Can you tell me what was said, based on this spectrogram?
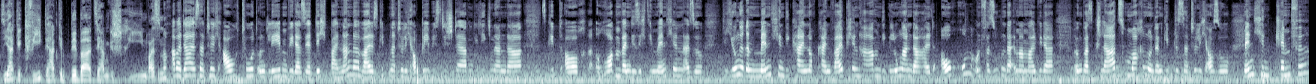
sie hat gequiekt, er hat gebibbert, sie haben geschrien, weißt du noch? Aber da ist natürlich auch Tod und Leben wieder sehr dicht beieinander, weil es gibt natürlich auch Babys, die sterben, die liegen dann da. Es gibt auch Robben, wenn die sich die Männchen, also die jüngeren Männchen, die kein, noch kein Weibchen haben, die lungern da halt auch rum und versuchen da immer mal wieder irgendwas klar zu machen. Und dann gibt es natürlich auch so Männchenkämpfe.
